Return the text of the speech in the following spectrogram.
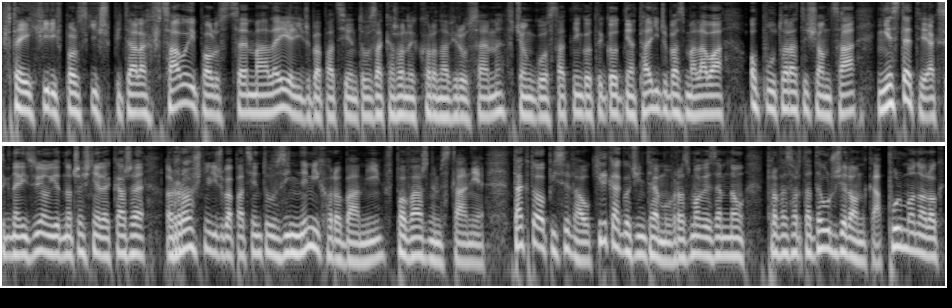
W tej chwili w polskich szpitalach w całej Polsce maleje liczba pacjentów zakażonych koronawirusem. W ciągu ostatniego tygodnia ta liczba zmalała o półtora tysiąca. Niestety, jak sygnalizują jednocześnie lekarze, rośnie liczba pacjentów z innymi chorobami w poważnym stanie. Tak to opisywał kilka godzin temu w rozmowie ze mną profesor Tadeusz Zielonka, pulmonolog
